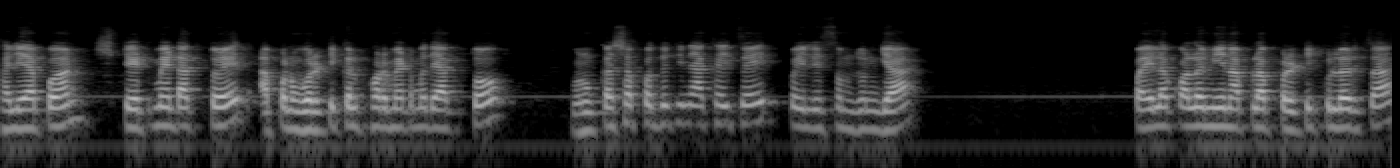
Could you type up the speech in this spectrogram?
खाली आपण स्टेटमेंट आखतोय. आपण व्हर्टिकल फॉर्मॅटमध्ये आखतो. म्हणून कशा पद्धतीने आखायचं आहे? पहिले समजून घ्या. पहिला कॉलम येईन आपला पर्टिक्युलरचा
